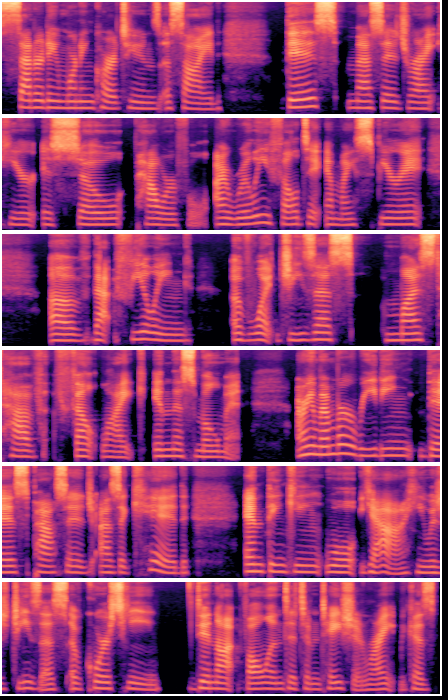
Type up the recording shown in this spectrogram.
Saturday morning cartoons aside, this message right here is so powerful. I really felt it in my spirit of that feeling of what Jesus must have felt like in this moment. I remember reading this passage as a kid and thinking, well, yeah, he was Jesus. Of course, he did not fall into temptation, right? Because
